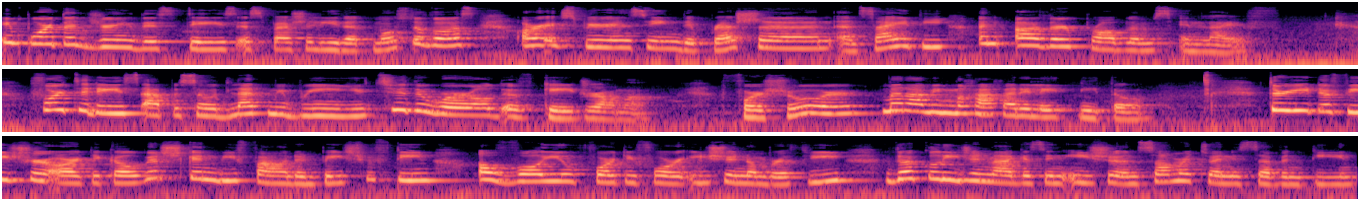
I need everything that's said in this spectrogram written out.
important during these days, especially that most of us are experiencing depression, anxiety, and other problems in life. For today's episode, let me bring you to the world of K-drama. For sure, maraming makaka-relate dito to read the feature article which can be found on page 15 of volume 44 issue number 3 the collegian magazine issue in summer 2017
